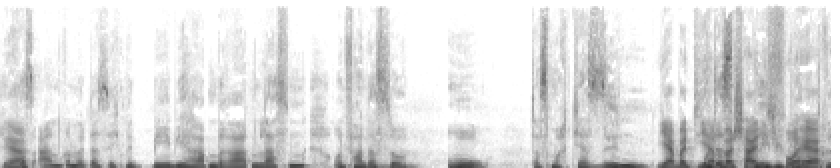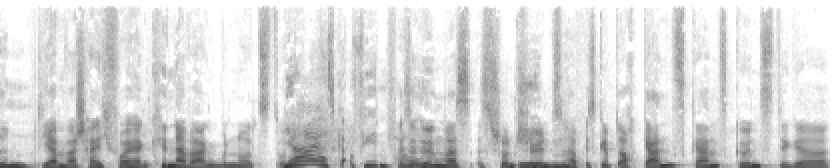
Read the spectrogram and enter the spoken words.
Ja. dass andere Mütter sich mit Baby haben beraten lassen und fand das so, oh, das macht ja Sinn. ja, aber die Und haben wahrscheinlich Baby vorher, die haben wahrscheinlich vorher einen Kinderwagen benutzt. Und Ja, ja, es auf jeden Fall. Also irgendwas ist schon schön Eben. zu haben. Es gibt auch ganz, ganz günstige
